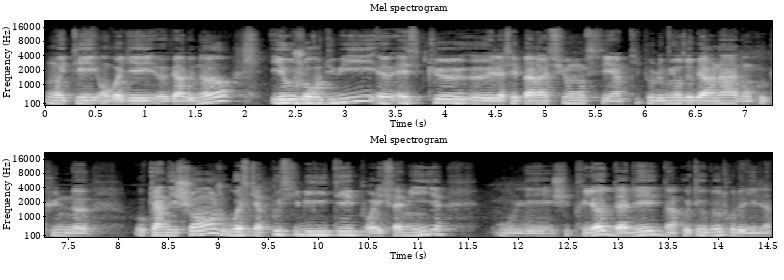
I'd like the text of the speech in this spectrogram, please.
ont été envoyés euh, vers le nord? Et aujourd'hui, euh, est-ce que la séparation, c'est un petit peu le mur de Berlin, donc aucun échange? Ou est-ce qu'il y a possibilité pour les familles ou les Chypriotes d'aller d'un côté ou de l'autre de l'île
